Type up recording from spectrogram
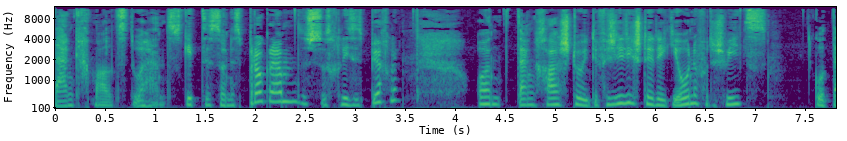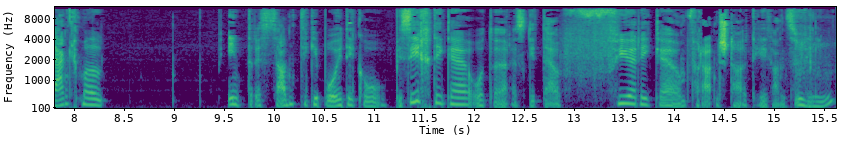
Denkmal zu tun haben. Es gibt so ein Programm, das ist so ein kleines Büchlein und dann kannst du in den verschiedensten Regionen von der Schweiz Denkmal interessante Gebäude besichtigen oder es gibt auch Führungen und Veranstaltungen ganz viel. Mhm.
